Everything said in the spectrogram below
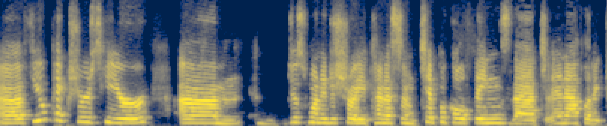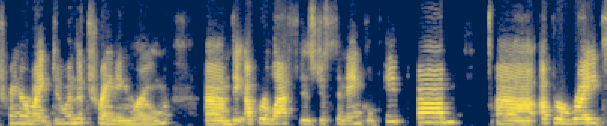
a few pictures here. Um, just wanted to show you kind of some typical things that an athletic trainer might do in the training room. Um, the upper left is just an ankle tape job. Uh, upper right,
